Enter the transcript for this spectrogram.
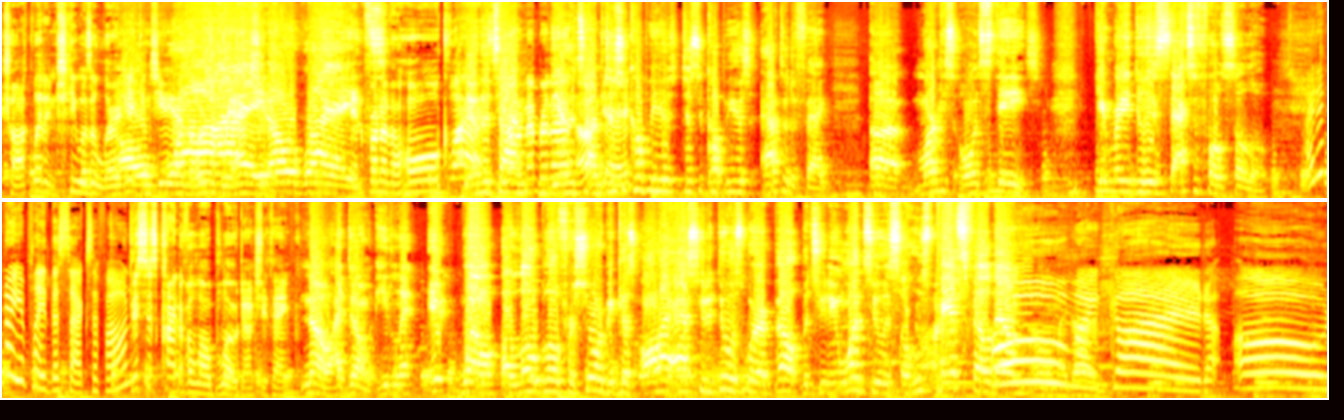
chocolate and she was allergic All and she had an allergic reaction all right. in front of the whole class. the other You time. remember The other time, okay. just a couple years, just a couple years after the fact. Uh, Marcus on stage, getting ready to do his saxophone solo. I didn't know you played the saxophone. This is kind of a low blow, don't you think? No, I don't. He let it. Well, a low blow for sure because all I asked you to do was wear a belt, but you didn't want to, and so whose pants fell down? Oh, my god. Oh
